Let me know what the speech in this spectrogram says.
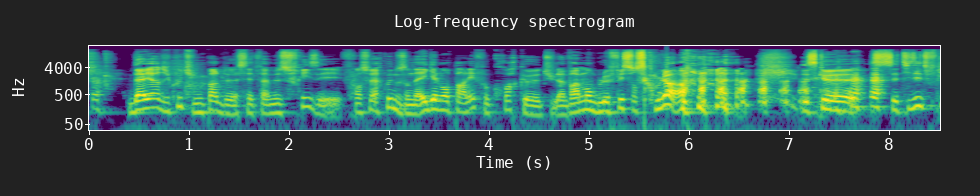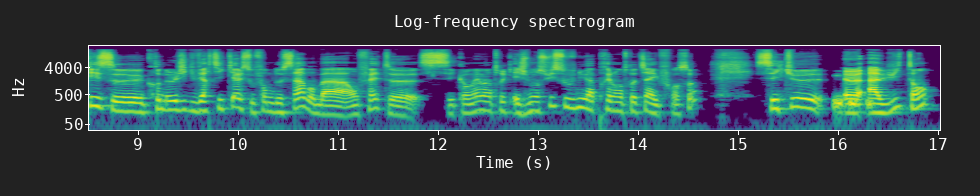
D'ailleurs, du coup, tu nous parles de cette fameuse frise et François Hercou nous en a également parlé. Faut croire que tu l'as vraiment bluffé sur ce coup-là. Hein. Parce que cette idée de frise euh, chronologique verticale sous forme de sabre, bah en fait, euh, c'est quand même un truc. Et je m'en suis souvenu après l'entretien avec François, c'est que à 8 ans,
